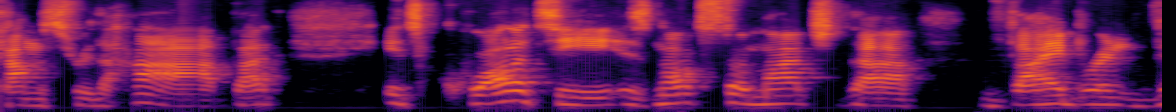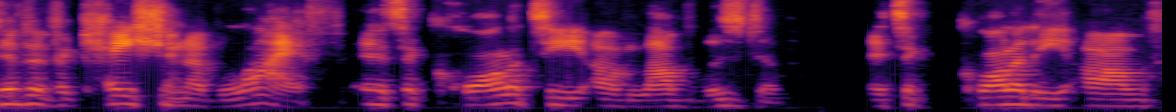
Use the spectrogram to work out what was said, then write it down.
comes through the heart. But its quality is not so much the vibrant vivification of life, it's a quality of love wisdom. It's a quality of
